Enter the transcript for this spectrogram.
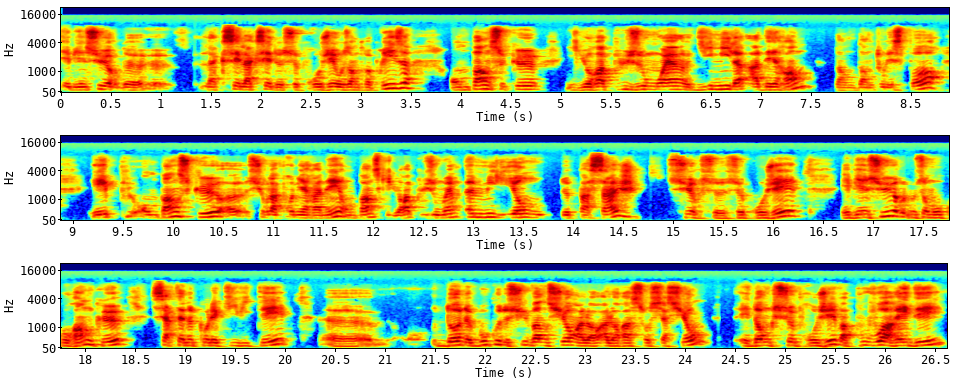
et bien sûr de euh, l'accès, de ce projet aux entreprises, on pense qu'il y aura plus ou moins 10 000 adhérents dans, dans tous les sports. Et on pense que euh, sur la première année, on pense qu'il y aura plus ou moins un million de passages sur ce, ce projet. Et bien sûr, nous sommes au courant que certaines collectivités euh, donnent beaucoup de subventions à leur, à leur, association. Et donc, ce projet va pouvoir aider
